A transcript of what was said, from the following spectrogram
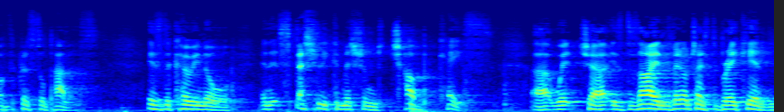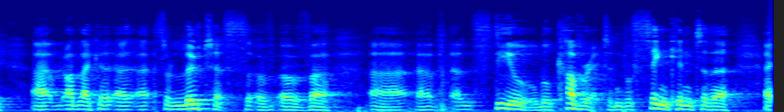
of the Crystal Palace is the Koh-i-Noor in its specially commissioned Chubb case, uh, which uh, is designed, if anyone tries to break in, uh, rather like a, a, a, sort of lotus of, of uh, uh, steel will cover it and it'll sink into the, uh,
